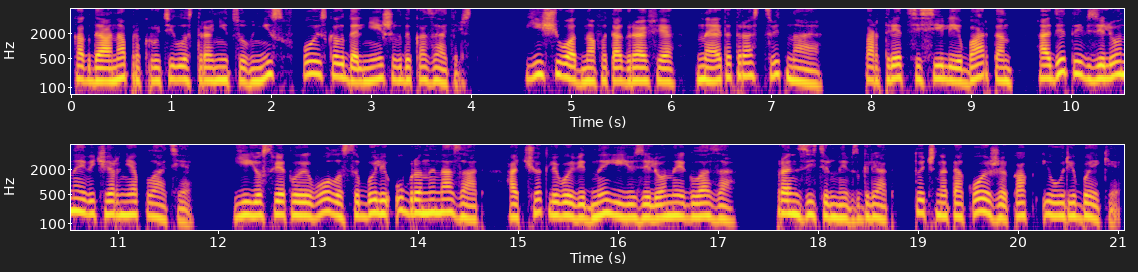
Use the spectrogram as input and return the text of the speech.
когда она прокрутила страницу вниз в поисках дальнейших доказательств. Еще одна фотография, на этот раз цветная, Портрет Сесилии Бартон, одетой в зеленое вечернее платье. Ее светлые волосы были убраны назад, отчетливо видны ее зеленые глаза. Пронзительный взгляд, точно такой же, как и у Ребекки.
